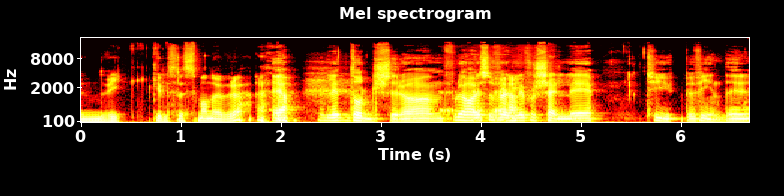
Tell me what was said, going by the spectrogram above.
unnvikelsesmanøvre. Ja, litt dodger og For du har jo selvfølgelig forskjellige typer fiender,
